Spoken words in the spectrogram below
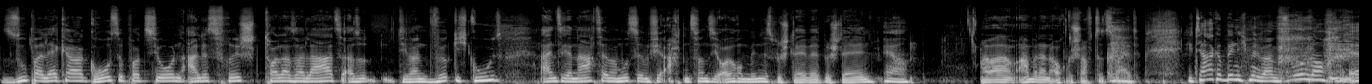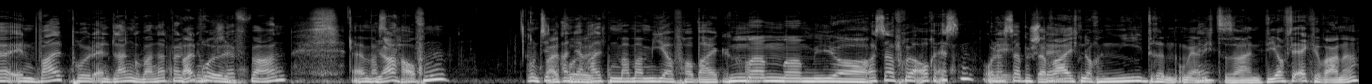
Super lecker, große Portionen, alles frisch, toller Salat. Also die waren wirklich gut. Einziger Nachteil, man musste für 28 Euro Mindestbestellwert bestellen. Ja. Aber haben wir dann auch geschafft zu zweit. Die Tage bin ich mit meinem Sohn noch äh, in Waldbröl entlang gewandert, weil wir Waldbröl. im Geschäft waren, äh, was Ja. kaufen und sind an Waldbröl. der alten Mama Mia vorbeigekommen. Mama mia. Warst du da früher auch essen? Oder hast du da bestellt? da war ich noch nie drin, um ehrlich Nee? zu sein. Die auf der Ecke war, ne?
